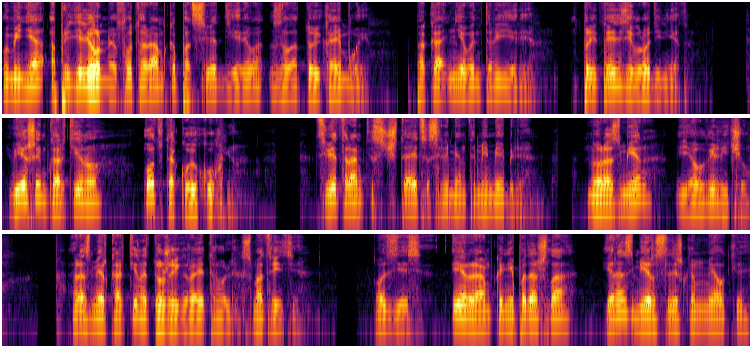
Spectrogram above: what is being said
У меня определенная фоторамка под цвет дерева с золотой каймой. Пока не в интерьере. Претензий вроде нет. Вешаем картину вот в такую кухню. Цвет рамки сочетается с элементами мебели. Но размер я увеличил. Размер картины тоже играет роль. Смотрите. Вот здесь. И рамка не подошла, и размер слишком мелкий.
